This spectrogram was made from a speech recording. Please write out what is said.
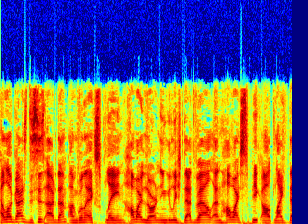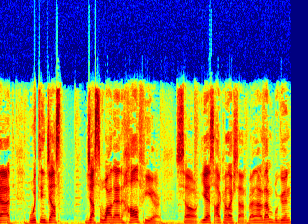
Hello guys, this is Erdem. I'm gonna explain how I learn English that well and how I speak out like that within just just one and a half year. So yes arkadaşlar ben Erdem bugün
